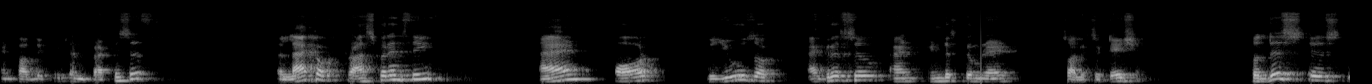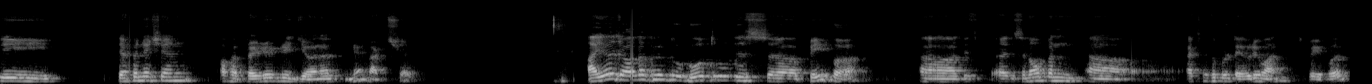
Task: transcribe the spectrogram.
and publication practices, a lack of transparency, and or the use of aggressive and indiscriminate solicitation. So this is the definition of a predatory journal in a nutshell. I urge all of you to go through this uh, paper. Uh, this uh, it's an open, uh, accessible to everyone, this paper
